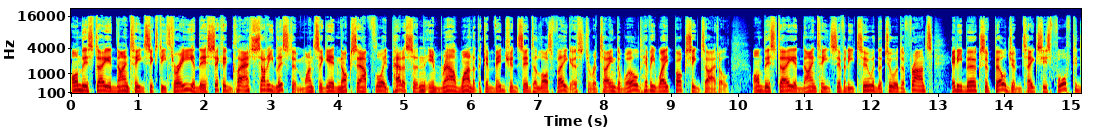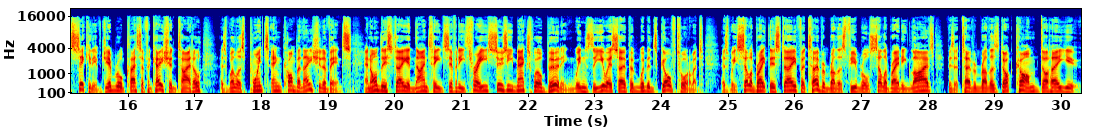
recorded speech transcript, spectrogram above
On this day in 1963, in their second clash, Sonny Liston once again knocks out Floyd Patterson in round one at the Convention Centre Las Vegas to retain the World Heavyweight Boxing title. On this day in 1972, in the Tour de France, Eddie Merckx of Belgium takes his fourth consecutive general classification title, as well as points and combination events. And on this day in 1973, Susie Maxwell Berning wins the US Open Women's Golf Tournament. As we celebrate this day for Tobin Brothers Funeral Celebrating Lives, visit tobinbrothers.com.au.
